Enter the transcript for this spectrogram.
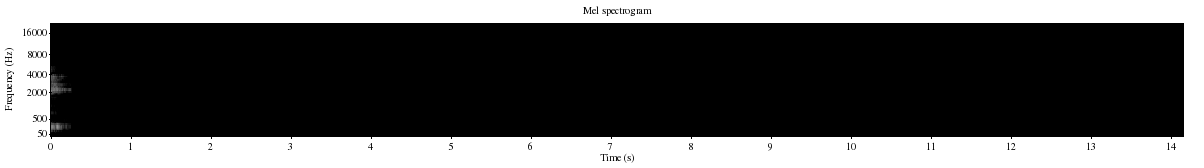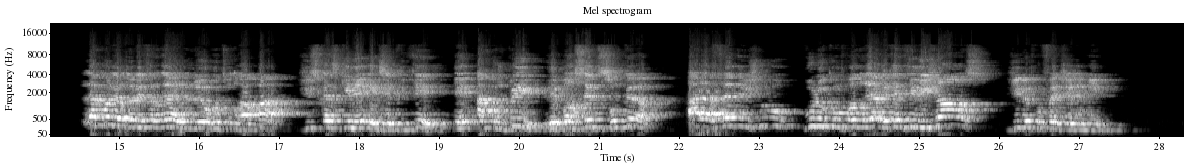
Ne retournera pas jusqu'à ce qu'il ait exécuté et accompli les pensées de son cœur. À la fin des jours, vous le comprendrez avec intelligence, dit le prophète Jérémie.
